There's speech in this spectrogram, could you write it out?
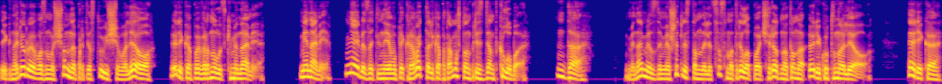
Игнорируя возмущенно протестующего Лео, Эрика повернулась к Минами. «Минами, не обязательно его прикрывать только потому, что он президент клуба». «Да». Минами с замешательством на лице смотрела поочередно то на Эрику, то на Лео. «Эрика,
